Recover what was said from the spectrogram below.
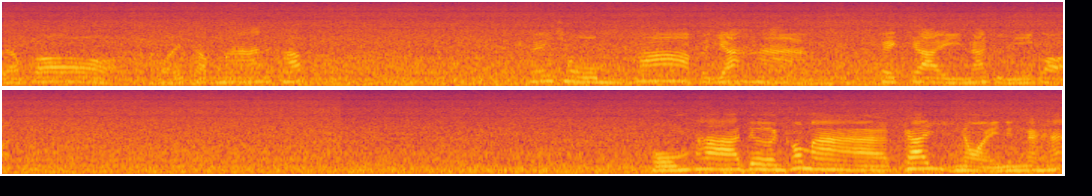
แล้วก็ถอยกลับมานะครับ ให้ชมภาพระยะห่างไกลๆณจุดนี้ก่อน ผมพาเดินเข้ามาใกล้อีกหน่อยหนึงนะฮะ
